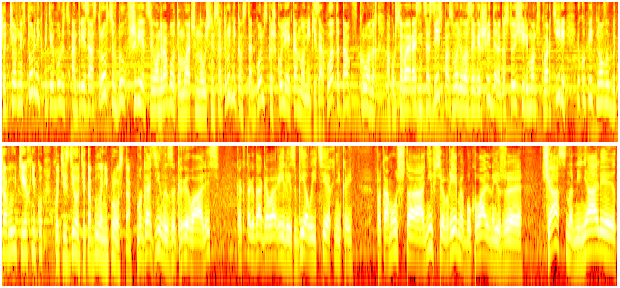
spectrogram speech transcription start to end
Тот черный вторник петербуржец Андрей Заостровцев был в Швеции. Он работал младшим научным сотрудником в Стокгольмской школе экономики. Зарплата там в кронах, а курсовая разница здесь позволила завершить дорогостоящий ремонт в квартире и купить новую бытовую технику, хоть и сделать это было непросто. Магазины закрывались, как тогда говорили, с белой техникой, потому что они все время буквально ежечасно меняли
